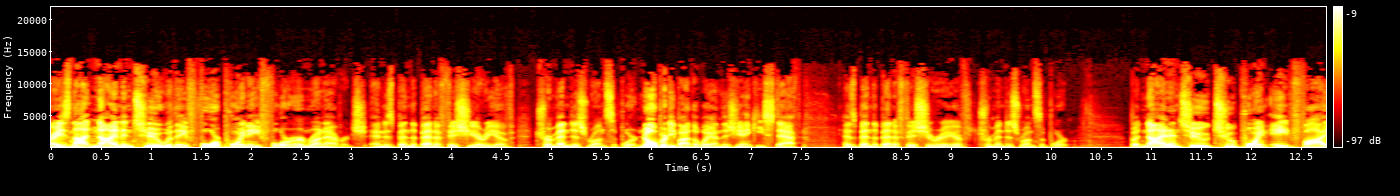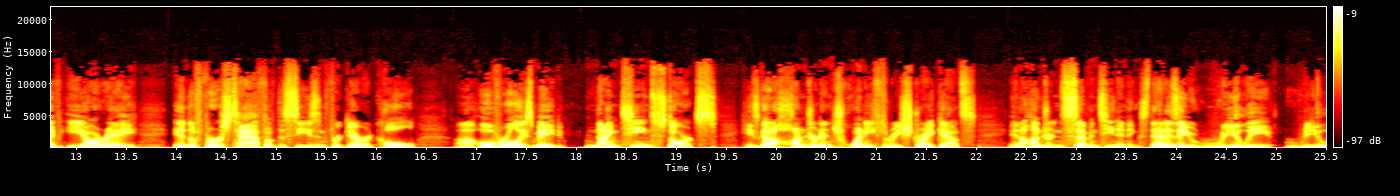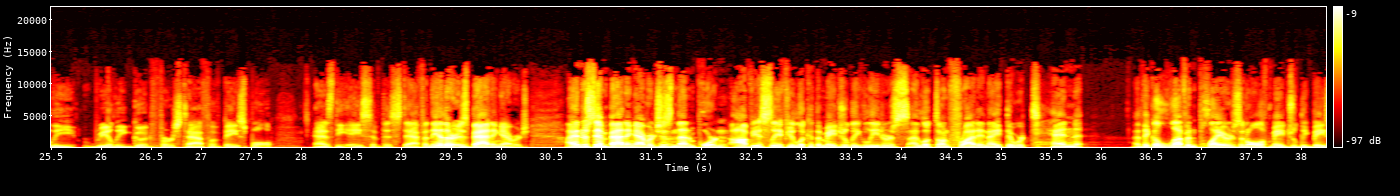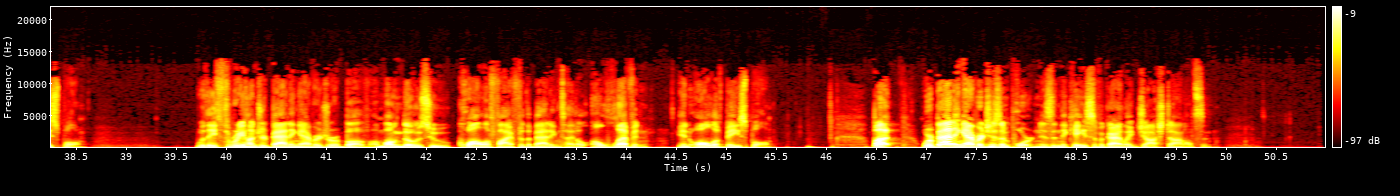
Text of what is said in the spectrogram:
All right, he's not 9 and 2 with a 4.84 earned run average and has been the beneficiary of tremendous run support. Nobody by the way on this Yankee staff has been the beneficiary of tremendous run support. But 9 and 2, 2.85 ERA in the first half of the season for Gerrit Cole. Uh, overall, he's made 19 starts. He's got 123 strikeouts in 117 innings. That is a really, really, really good first half of baseball as the ace of this staff. And the other is batting average. I understand batting average isn't that important. Obviously, if you look at the major league leaders, I looked on Friday night, there were 10, I think 11 players in all of Major League Baseball with a 300 batting average or above among those who qualify for the batting title. 11 in all of baseball. But where batting average is important is in the case of a guy like Josh Donaldson.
